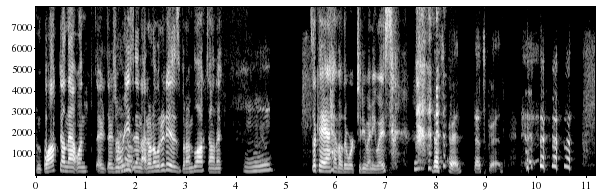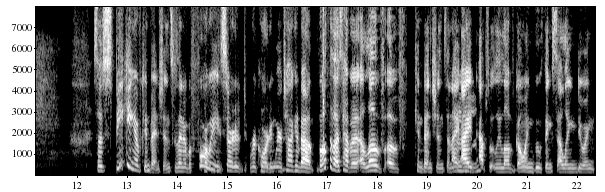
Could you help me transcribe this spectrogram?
I'm blocked on that one. There, there's a I reason. I don't know what it is, but I'm blocked on it. Mm-hmm. It's okay. I have other work to do, anyways. That's good. That's good. so speaking of conventions, because I know before we started recording, we were talking about both of us have a, a love of conventions, and I, mm-hmm. I absolutely love going, boothing, selling, doing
